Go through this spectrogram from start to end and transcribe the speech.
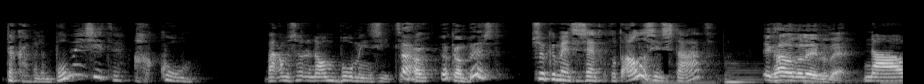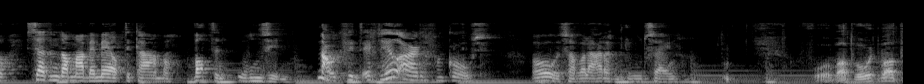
Daar kan wel een bom in zitten. Ach, kom. Waarom zou er nou een bom in zitten? Nou, dat kan best. Zulke mensen zijn toch tot alles in staat? Ik haal hem wel even weg. Nou, zet hem dan maar bij mij op de kamer. Wat een onzin. Nou, ik vind het echt heel aardig van Koos. Oh, het zou wel aardig bedoeld zijn. Voor wat hoort wat.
